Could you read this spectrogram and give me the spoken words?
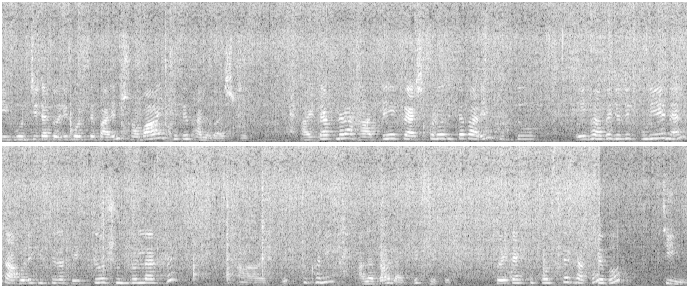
এই ভুর্জিটা তৈরি করতে পারেন, সবাই খেতে ভালোবাসবে। আর এটা আপনারা হাতে ক্র্যাশ করেও দিতে পারেন, কিন্তু এইভাবে যদি কুড়িয়ে নেন, তাহলে কিন্তু এটা দেখতেও সুন্দর লাগবে, আর একটুখানি আলাদাও লাগবে খেতে। তো এটা একটু করতে থাকো। দেবো চিজ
